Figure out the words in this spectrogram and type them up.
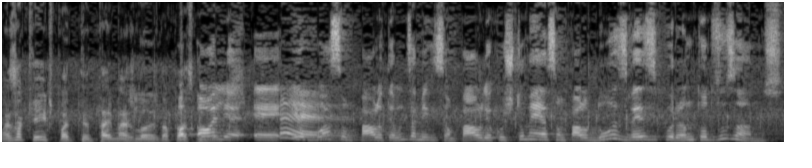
Mas ok, a gente pode tentar ir mais longe da próxima Olha, vez. é, É. eu vou a São Paulo, tenho muitos amigos em São Paulo, e eu costumo ir a São Paulo duas vezes por ano, todos os anos.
